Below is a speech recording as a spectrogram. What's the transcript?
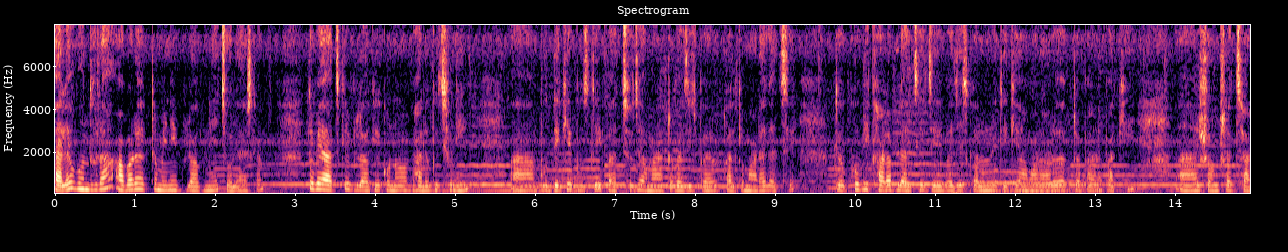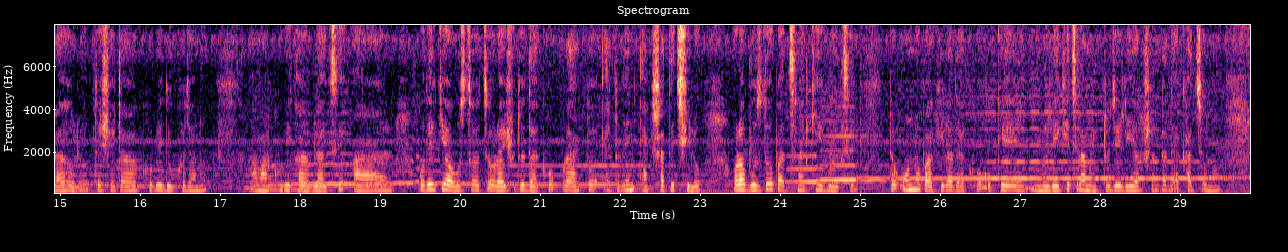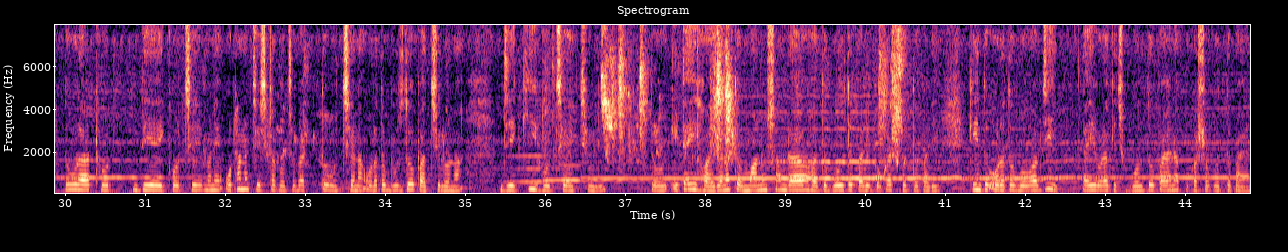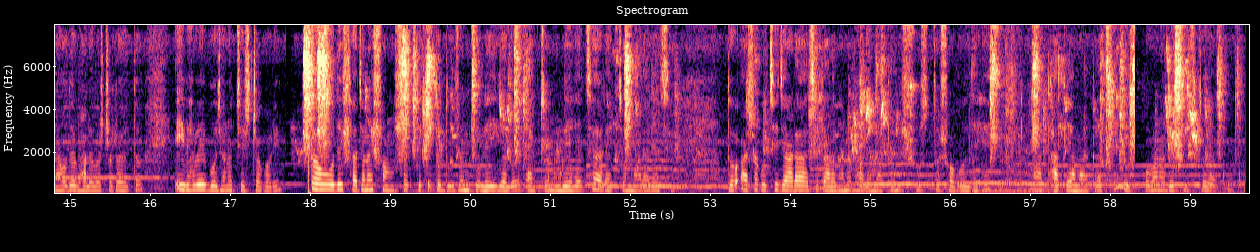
Hello বন্ধুরা, আবারও একটা মিনি ব্লগ নিয়ে চলে আসলাম। তবে আজকের ব্লগে কোনো ভালো কিছু নেই। দেখে বুঝতেই পারছ যে আমার একটা বাজির প্যারট কালকে মারা গেছে। তো খুবই খারাপ লাগছে যে বাজিজ কলোনি থেকে আমার আরও একটা পাখি সংসার ছাড়া হলো। তো সেটা খুবই দুঃখজনক। আমার খুবই খারাপ লাগছে। আর ওদের কি অবস্থা হচ্ছে ওরাই শুধু দেখো। ওরা এত, এতদিন একসাথে ছিল। ওরা বুঝতেও পারছে না কি হয়েছে। তো অন্য পাখিরা দেখো, ওকে রেখেছিলাম একটু যে রিয়াকশানটা দেখার জন্য। তো ওরা ঠোঁট দিয়ে এই করছে মানে ওঠানোর চেষ্টা করছে বাট তো উঠছে না। ওরা তো বুঝতেও পারছিল না যে কি হচ্ছে অ্যাকচুয়ালি তো এটাই হয়, জানো তো? মানুষ আমরা হয়তো বলতে পারি, প্রকাশ করতে পারি, কিন্তু ওরা তো বৌবাবজি, তাই ওরা কিছু বলতেও পারে না, প্রকাশও করতে পারে না, ওদের ভালোবাসাটা হয়তো এইভাবেই বোঝানোর চেষ্টা করে। তো ওদের সাজানোর সংসার থেকে তো দুজন চলেই গেল, একজন উড়ে গেছে আর একজন মারা গেছে। তো আশা করছি যারা আছে তারা যেন ভালো মতন, সুস্থ, সবল দেহে থাকে আমার কাছে। ভগবান ওদের সুস্থ রাখুক।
